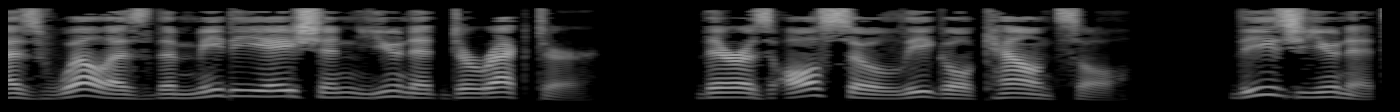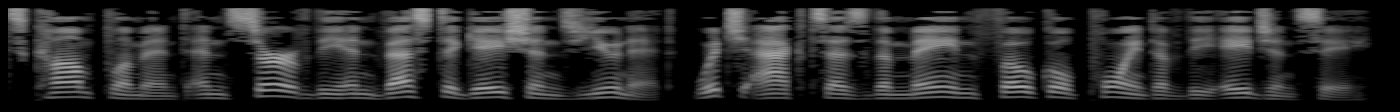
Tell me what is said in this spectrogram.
as well as the Mediation Unit Director. There is also legal counsel. These units complement and serve the Investigations Unit, which acts as the main focal point of the agency.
